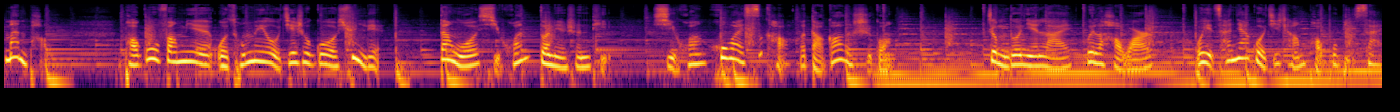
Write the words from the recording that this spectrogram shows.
慢跑。跑步方面，我从没有接受过训练，但我喜欢锻炼身体，喜欢户外思考和祷告的时光。这么多年来，为了好玩，我也参加过几场跑步比赛。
